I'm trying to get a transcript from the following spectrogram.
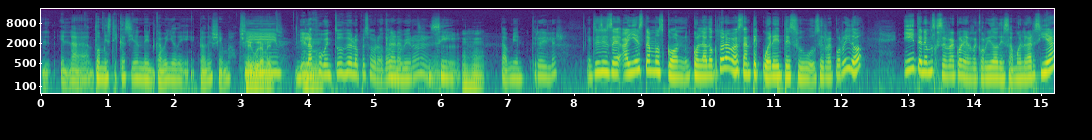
el- en la domesticación del cabello de Claudia Sheinbaum. Sí. Seguramente. Y la juventud de López Obrador, ¿lo Claramente, vieron? En sí. el. También. trailer. Entonces eh, ahí estamos con, con la doctora, bastante coherente su, su recorrido. Y tenemos que cerrar con el recorrido de Samuel García,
